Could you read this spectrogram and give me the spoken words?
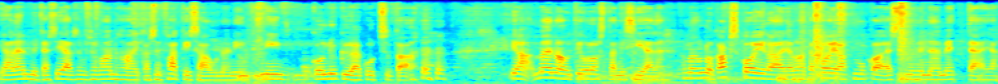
ja lämmitä siellä semmoisen vanha-aikaisen fatisauna, niin, niin kuin nykyään kutsutaan. Ja mä nautin olostani siellä. Mulla on kaksi koiraa ja mä otan koirat mukaan ja sitten me mennään mettään ja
